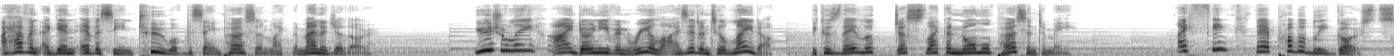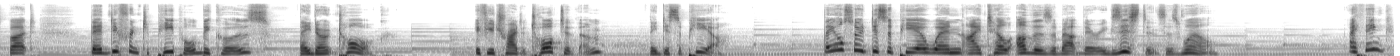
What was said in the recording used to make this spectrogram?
I haven't again ever seen two of the same person like the manager though. Usually, I don't even realize it until later because they look just like a normal person to me. I think they're probably ghosts, but they're different to people because they don't talk. If you try to talk to them, they disappear. They also disappear when I tell others about their existence as well. I think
